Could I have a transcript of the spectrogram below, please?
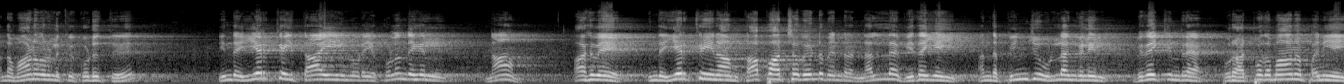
அந்த மாணவர்களுக்கு கொடுத்து இந்த இயற்கை தாயினுடைய குழந்தைகள் நாம் ஆகவே இந்த இயற்கையை நாம் காப்பாற்ற வேண்டும் என்ற நல்ல விதையை அந்த பிஞ்சு உள்ளங்களில் விதைக்கின்ற ஒரு அற்புதமான பணியை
